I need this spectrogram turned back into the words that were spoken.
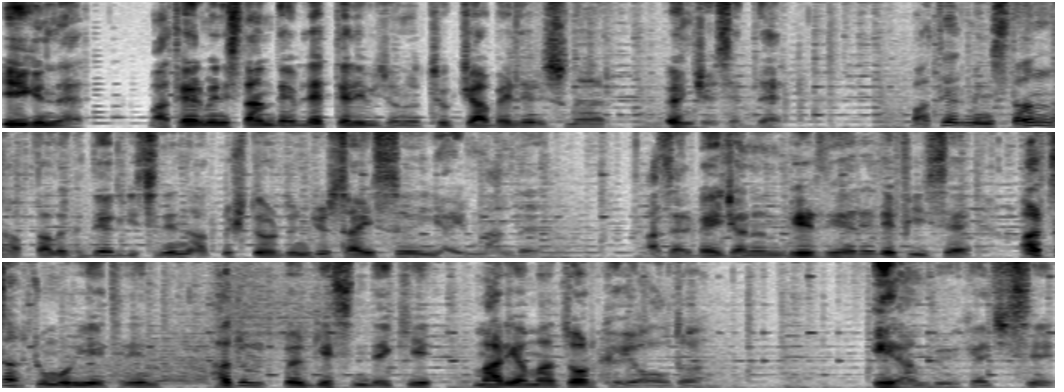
İyi günler. Batı Ermenistan Devlet Televizyonu Türkçe haberleri sunar. Önce özetler. Batı Ermenistan Haftalık Dergisi'nin 64. sayısı yayımlandı. Azerbaycan'ın bir diğer hedefi ise Artsakh Cumhuriyeti'nin Hadrut bölgesindeki Maryamadzor köyü oldu. İran Büyükelçisi,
